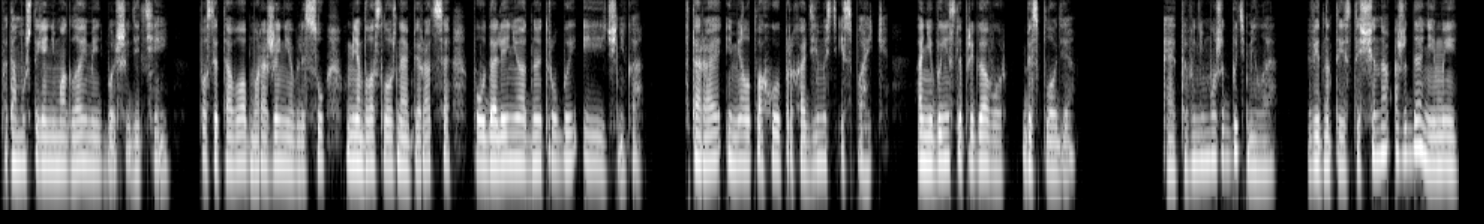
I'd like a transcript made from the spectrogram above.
потому что я не могла иметь больше детей. После того обморожения в лесу у меня была сложная операция по удалению одной трубы и яичника. Вторая имела плохую проходимость и спайки. Они вынесли приговор — бесплодие. Этого не может быть, милая. Видно, ты истощена ожиданием и...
